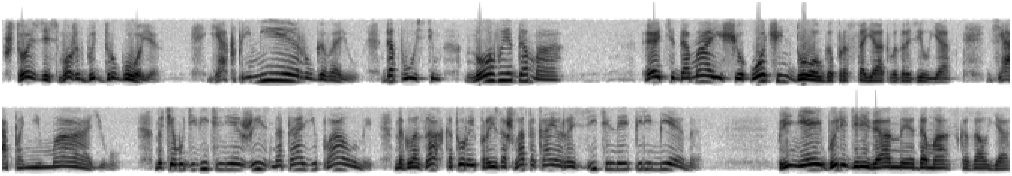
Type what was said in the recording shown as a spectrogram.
«Что здесь может быть другое?» Я, к примеру, говорю, допустим, новые дома. Эти дома еще очень долго простоят, возразил я. Я понимаю, но тем удивительнее жизнь Натальи Павловны, на глазах которой произошла такая разительная перемена. При ней были деревянные дома, сказал я,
